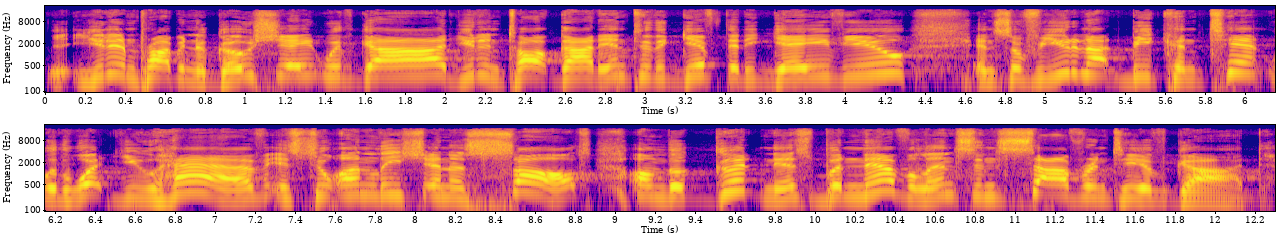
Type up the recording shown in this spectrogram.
You didn't probably negotiate with God. You didn't talk God into the gift that He gave you. And so, for you to not be content with what you have is to unleash an assault on the goodness, benevolence, and sovereignty of God.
